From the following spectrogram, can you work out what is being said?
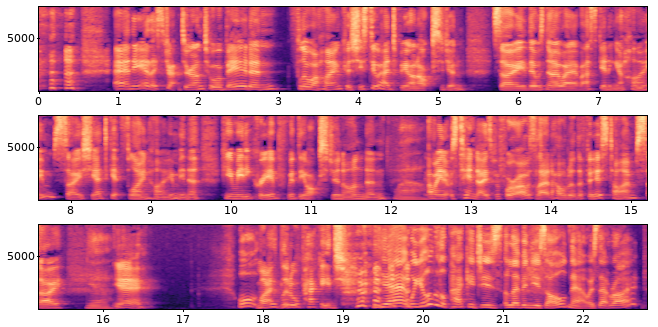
and yeah, they strapped her onto a bed and flew her home because she still had to be on oxygen. So there was no way of us getting her home. So she had to get flown home in a humidity crib with the oxygen on. And Wow. I mean, it was 10 days before I was allowed to hold her the first time. So Yeah. yeah, Well, my little package. yeah. Well, your little package is 11 years old now. Is that right?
